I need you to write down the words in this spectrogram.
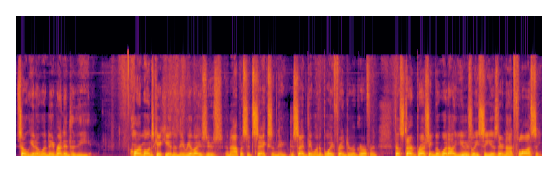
So, you know, when they run into the hormones kick in and they realize there's an opposite sex and they decide they want a boyfriend or a girlfriend, they'll start brushing. But what I'll usually see is they're not flossing.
